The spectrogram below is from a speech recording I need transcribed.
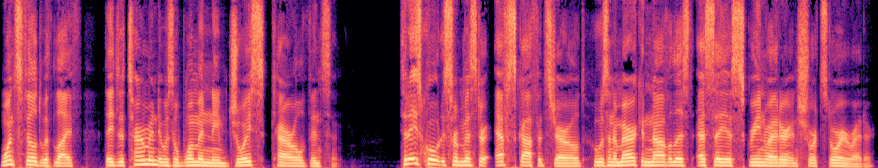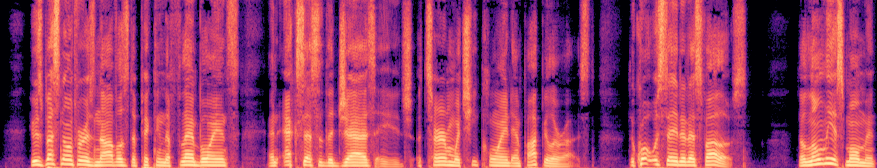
once filled with life, they determined it was a woman named Joyce Carol Vincent. Today's quote is from Mr. F. Scott Fitzgerald, who was an American novelist, essayist, screenwriter, and short story writer. He was best known for his novels depicting the flamboyance and excess of the jazz age, a term which he coined and popularized. The quote was stated as follows The loneliest moment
